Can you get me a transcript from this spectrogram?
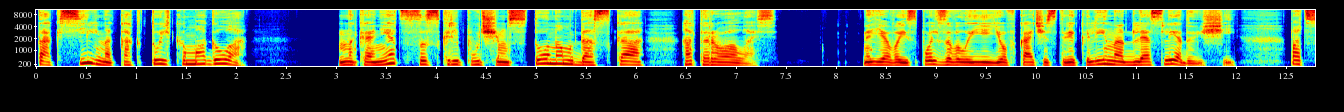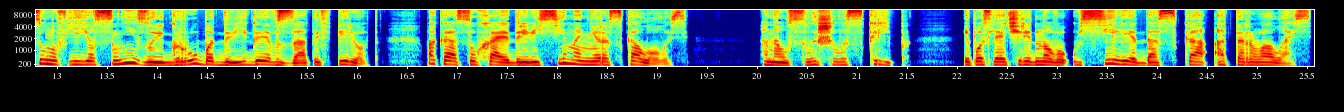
так сильно, как только могла. Наконец, со скрипучим стоном доска оторвалась. Ева использовала ее в качестве клина для следующей, подсунув ее снизу и грубо двигая взад и вперед, пока сухая древесина не раскололась. Она услышала скрип, и после очередного усилия доска оторвалась,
